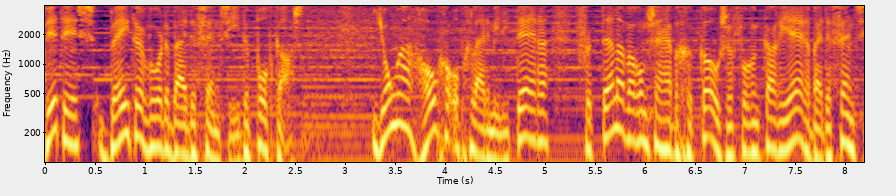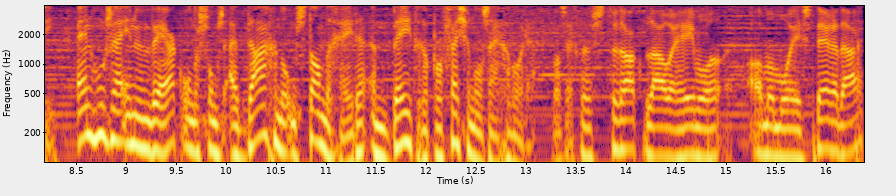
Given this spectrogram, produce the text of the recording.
Dit is Beter worden bij Defensie, de podcast. Jonge, hoger opgeleide militairen vertellen waarom ze hebben gekozen voor een carrière bij Defensie. En hoe zij in hun werk onder soms uitdagende omstandigheden een betere professional zijn geworden. Het was echt een strak blauwe hemel, allemaal mooie sterren daar.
